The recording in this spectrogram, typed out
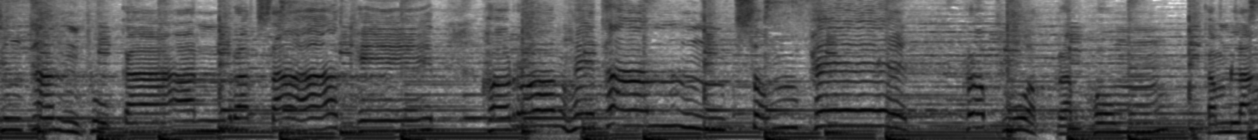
ถึงท่านผู้การรักษาเขต ขอร้องให้ท่าน พราพวกกระผมกำลัง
